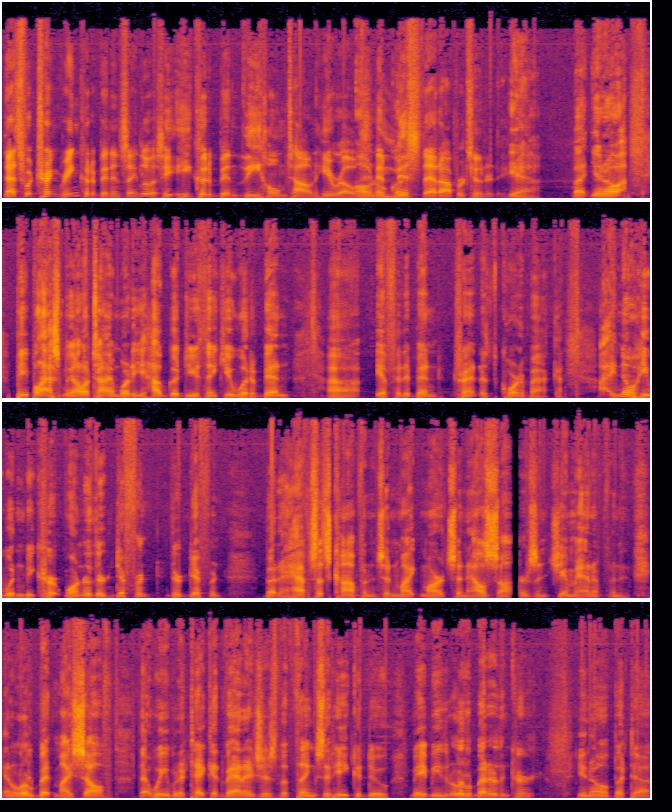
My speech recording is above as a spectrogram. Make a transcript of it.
That's what Trent Green could have been in St. Louis. He, he could have been the hometown hero Oh, no and question. missed that opportunity. Yeah, but you know, people ask me all the time, "What do you? How good do you think you would have been uh, if it had been Trent as the quarterback?" I know he wouldn't be Kurt Warner. They're different. They're different. But I have such confidence in Mike Martz and Al Saunders and Jim Hanifan and a little bit myself that we would have taken advantage of the things that he could do, maybe a little better than Kurt. You know, but uh,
